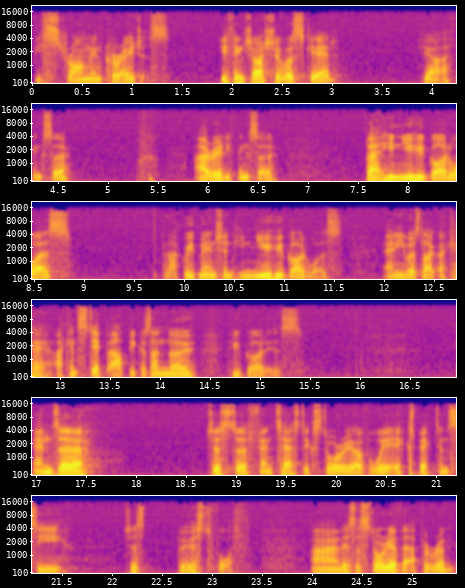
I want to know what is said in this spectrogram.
Be strong and courageous. Do you think Joshua was scared? Yeah, I think so. I really think so. But he knew who God was. Like we've mentioned, he knew who God was. And he was like, okay, I can step out because I know who God is. And uh, just a fantastic story of where expectancy just burst forth. Um, is the story of the upper room.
